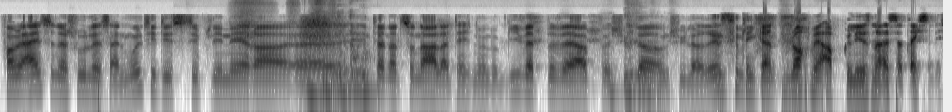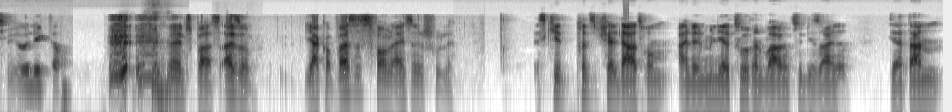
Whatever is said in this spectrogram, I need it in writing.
Formel 1 in der Schule ist ein multidisziplinärer, äh, internationaler Technologiewettbewerb für Schüler und Schülerinnen. Das klingt dann noch mehr abgelesener als der Text, den ich mir überlegt habe. Nein, Spaß. Also, Jakob, was ist Formel 1 in der Schule? Es geht prinzipiell darum, einen Miniaturrennwagen zu designen, der dann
